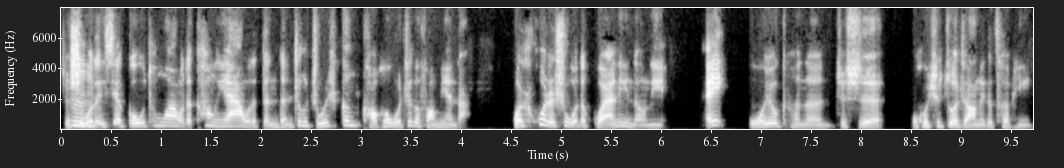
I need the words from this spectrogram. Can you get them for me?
就是我的一些沟通啊，我的抗压，我的等等，这个职位是更考核我这个方面的，或或者是我的管理能力，哎，我有可能就是我会去做这样的一个测评，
